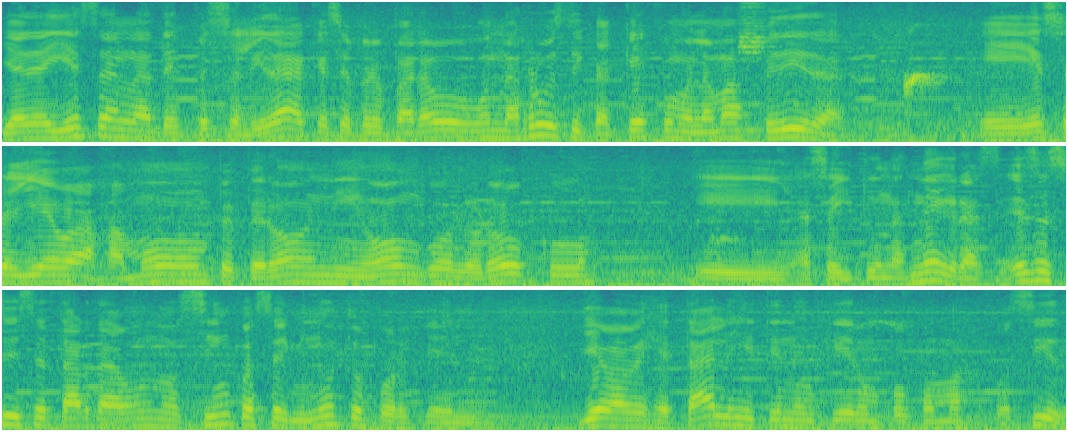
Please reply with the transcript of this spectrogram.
Ya de ahí están las de especialidad, que se preparó una rústica, que es como la más pedida. Eh, esa lleva jamón, peperoni, hongo, loroco aceitunas negras. Esa sí se tarda unos 5 a 6 minutos porque lleva vegetales y tienen que ir un poco más cocido.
